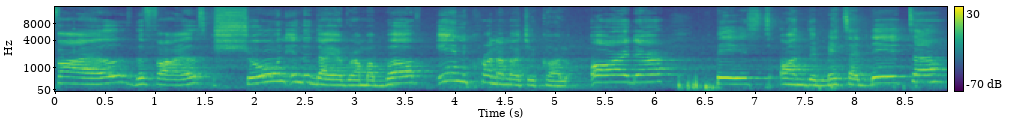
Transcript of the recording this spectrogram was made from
file the files shown in the diagram above in chronological order based on the metadata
